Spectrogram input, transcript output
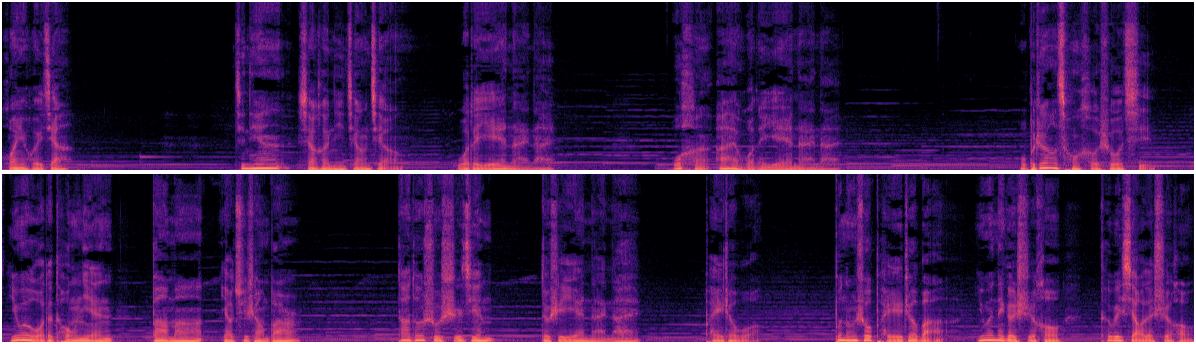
欢迎回家。今天想和你讲讲我的爷爷奶奶，我很爱我的爷爷奶奶。我不知道从何说起，因为我的童年，爸妈要去上班大多数时间都是爷爷奶奶陪着我，不能说陪着吧，因为那个时候特别小的时候，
